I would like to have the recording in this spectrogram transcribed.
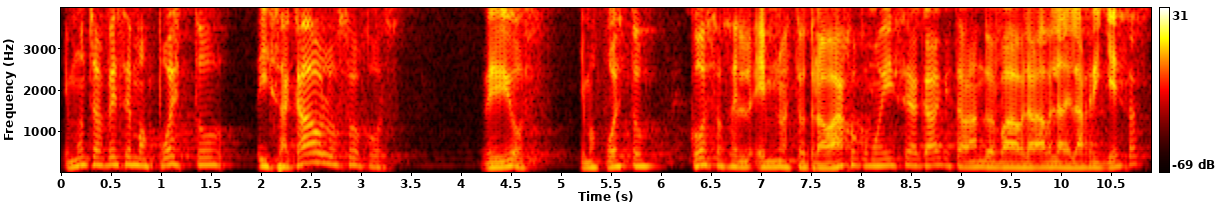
Y muchas veces hemos puesto y sacado los ojos de Dios. Y hemos puesto cosas en, nuestro trabajo, como dice acá, que está hablando, va a hablar, habla de las riquezas.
